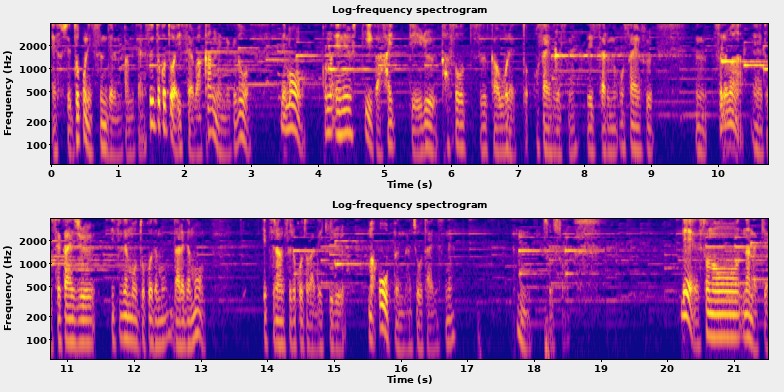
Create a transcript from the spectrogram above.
えー、そしてどこに住んでるのかみたいな、そういったことは一切わかんないんだけど、でも、この NFT が入っている仮想通貨ウォレット、お財布ですね。デジタルのお財布。うん。それは、えっ、ー、と、世界中、いつでもどこでも誰でも閲覧することができる、まあ、オープンな状態ですね。うん、そうそう。で、その、なんだっけ、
